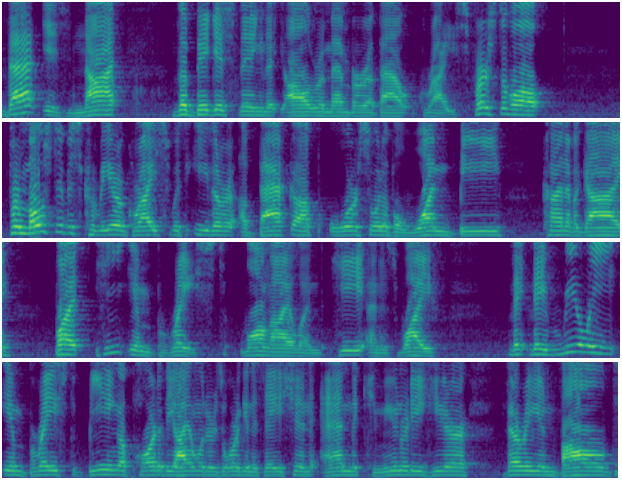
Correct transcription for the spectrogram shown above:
that is not the biggest thing that y'all remember about Greiss. First of all, for most of his career, Greiss was either a backup or sort of a 1B kind of a guy but he embraced Long Island. He and his wife, they, they really embraced being a part of the Islanders organization and the community here, very involved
